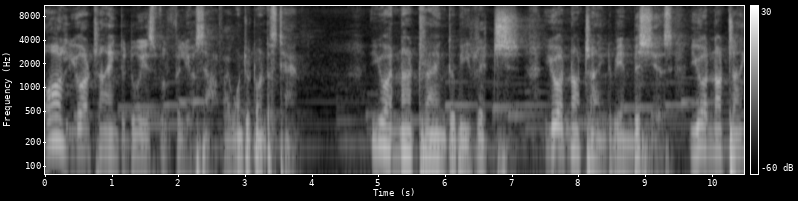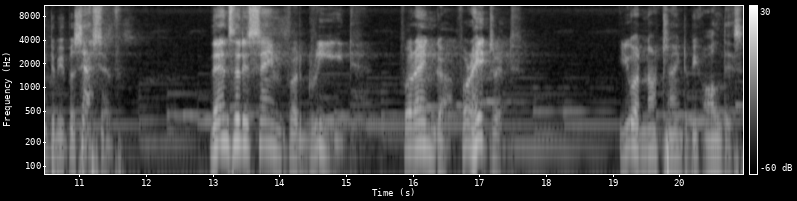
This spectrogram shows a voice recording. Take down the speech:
All you are trying to do is fulfill yourself, I want you to understand. You are not trying to be rich, you are not trying to be ambitious, you are not trying to be possessive. The answer is same for greed, for anger, for hatred. You are not trying to be all this.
